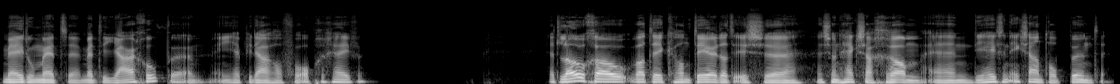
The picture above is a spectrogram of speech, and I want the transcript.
meedoen met, uh, met de jaargroep uh, en je hebt je daar al voor opgegeven. Het logo wat ik hanteer, dat is uh, zo'n hexagram en die heeft een x-aantal punten.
